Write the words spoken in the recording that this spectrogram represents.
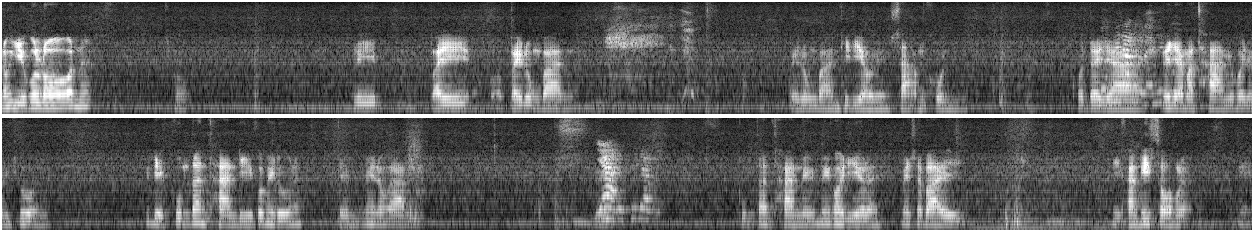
น้องอิ๋วก็ร้อนนะรีบไปไปโรงพยาบาล ไปโรงพยาบาลทีเดียวเลยสามคน ก็ได้ยาได้ยามาทานก็ยังชั่วนะเด็กภูมิต้านทานดีก็ไม่รู้นะแต่แม่น้องอาร์ม ยากพี่ดภูมิต้านทานไม่ไม่ค่อยดีเท่าไหร่ไม่สบายนี่ครั้งที่สองแล้วเนี่ย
